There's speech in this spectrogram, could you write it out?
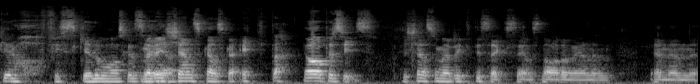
grafisk eller vad man ska Men säga. den känns ganska äkta. Ja, precis. Det känns som en riktig sexscen snarare än en, än en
